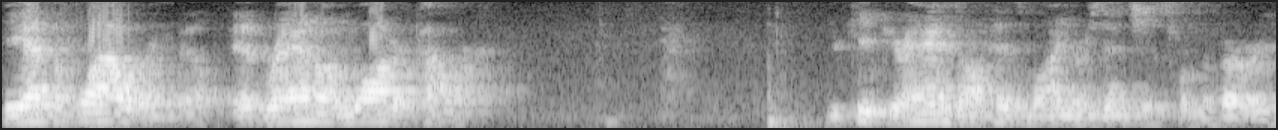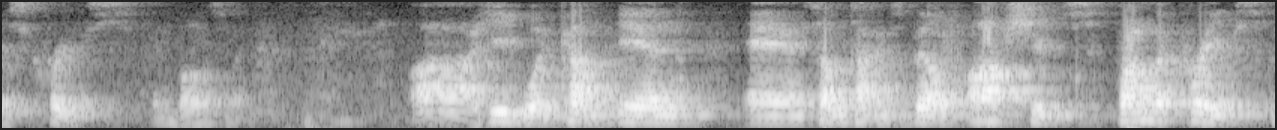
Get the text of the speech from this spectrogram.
he had the flouring mill. It ran on water power. You keep your hands off his miner's inches from the various creeks in Bozeman. Uh, he would come in and sometimes build offshoots from the creeks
